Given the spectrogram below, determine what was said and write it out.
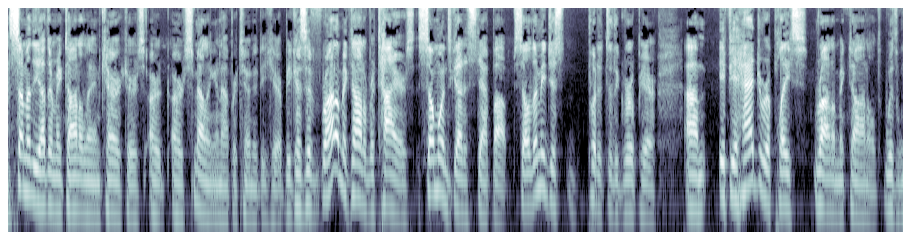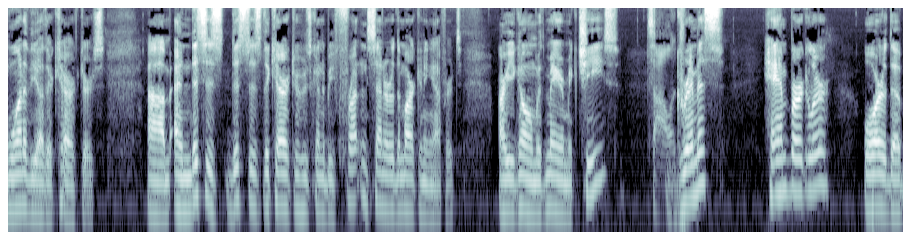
some of the other McDonald Land characters are, are smelling an opportunity here because if Ronald McDonald retires, someone's got to step up. So let me just put it to the group here. Um, if you had to replace Ronald McDonald with one of the other characters, um, and this is this is the character who's going to be front and center of the marketing efforts, are you going with Mayor McCheese, solid. Grimace, Hamburglar, or the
